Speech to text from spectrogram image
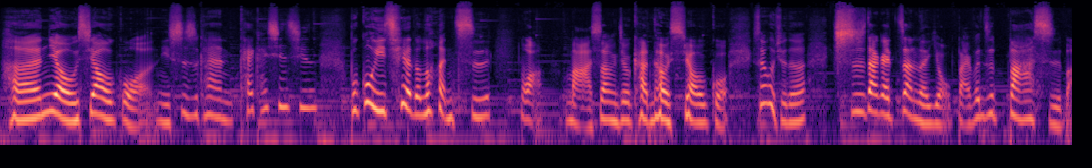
很有效果，你试试看，开开心心，不顾一切的乱吃，哇！马上就看到效果，所以我觉得吃大概占了有百分之八十吧。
